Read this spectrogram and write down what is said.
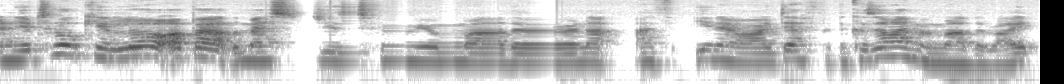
and you're talking a lot about the messages from your mother and I, I you know i definitely because i'm a mother right?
